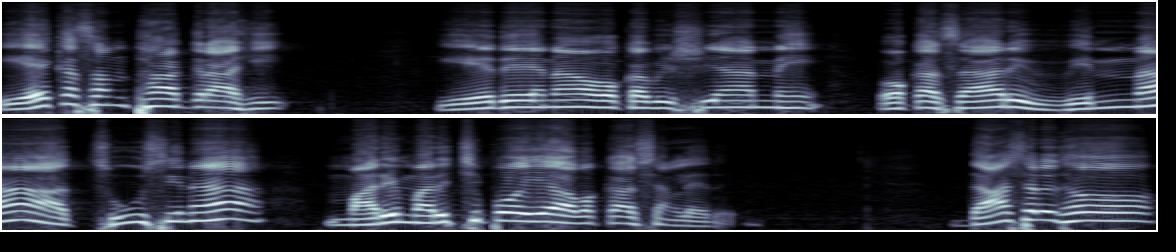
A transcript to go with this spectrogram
ఏకసంథాగ్రాహి. ఏదైనా ఒక విషయాన్ని ఒకసారి విన్నా చూసినా మరి మరిచిపోయే అవకాశం లేదు. దాశరథో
